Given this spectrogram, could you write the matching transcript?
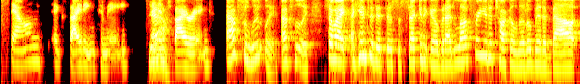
sounds exciting to me yeah. and inspiring. Absolutely. Absolutely. So I, I hinted at this a second ago, but I'd love for you to talk a little bit about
